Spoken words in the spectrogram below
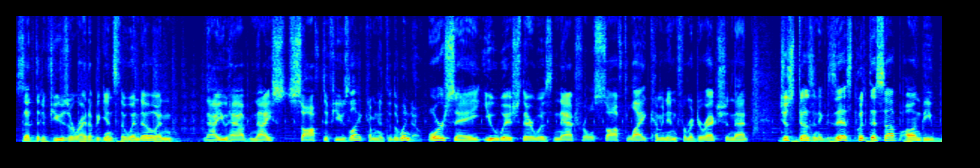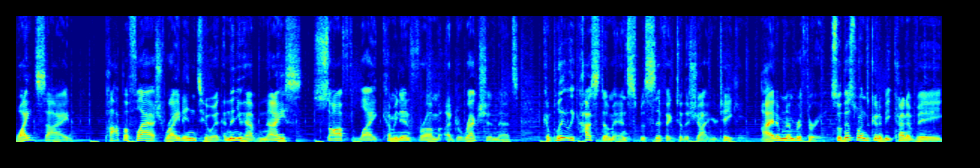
set the diffuser right up against the window and now you have nice, soft, diffused light coming in through the window. Or say you wish there was natural, soft light coming in from a direction that just doesn't exist. Put this up on the white side pop a flash right into it, and then you have nice, soft light coming in from a direction that's completely custom and specific to the shot you're taking. Item number three. So this one's gonna be kind of a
